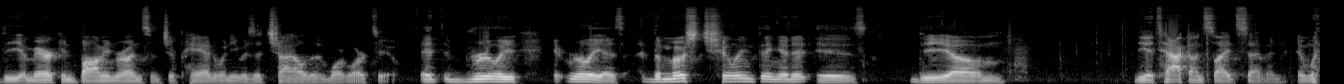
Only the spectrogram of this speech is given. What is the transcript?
the American bombing runs of Japan when he was a child in World War II. It really, it really is. The most chilling thing in it is the um the attack on side seven and when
